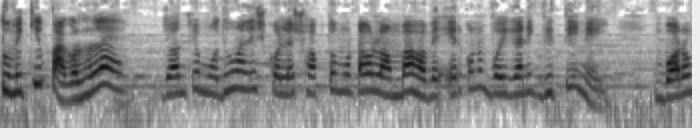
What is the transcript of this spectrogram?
তুমি কি পাগল হলে? যন্ত্রে মধু মালিশ করলে শক্ত মোটা ও লম্বা হবে এর কোনো বৈজ্ঞানিক ভিত্তিই নেই। বরং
